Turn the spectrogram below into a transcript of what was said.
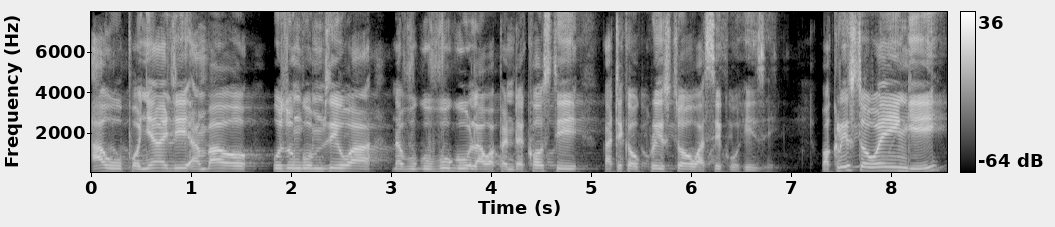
au uponyaji ambao huzungumziwa na vuguvugu la wapentekosti katika ukristo wa siku hizi. Wakristo wengi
